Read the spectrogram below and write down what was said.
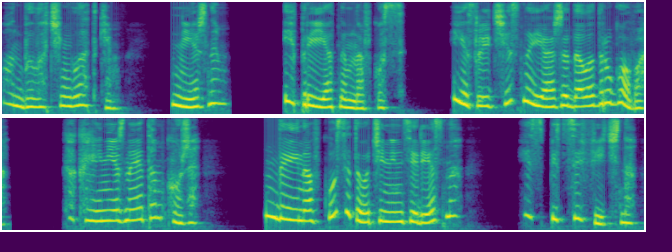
Он был очень гладким, нежным и приятным на вкус. Если честно, я ожидала другого. Какая нежная там кожа. Да и на вкус это очень интересно и специфично,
